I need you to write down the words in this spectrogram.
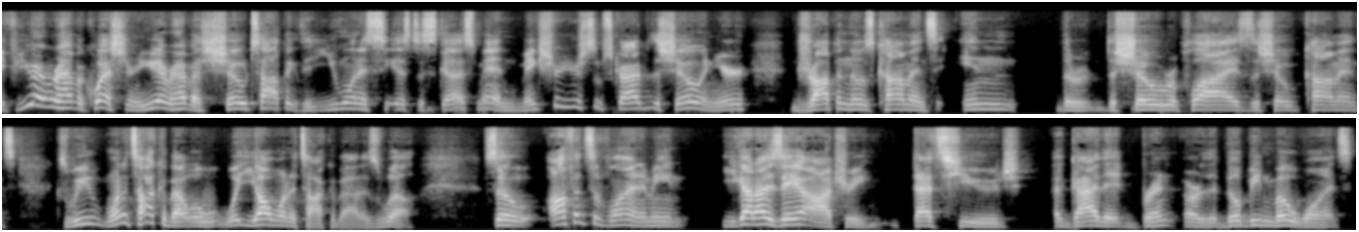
if you ever have a question or you ever have a show topic that you want to see us discuss, man, make sure you're subscribed to the show and you're dropping those comments in the the show replies, the show comments, because we want to talk about what, what y'all want to talk about as well. So offensive line, I mean, you got Isaiah Autry, that's huge. A guy that Brent or that Bill Bedenbaugh wants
